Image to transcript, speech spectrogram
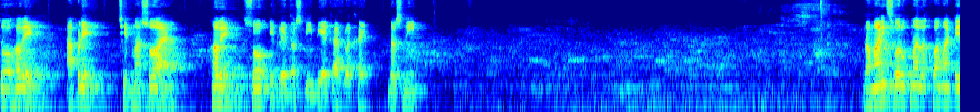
તો હવે આપણે છેદમાં સો આવ્યા હવે સો એટલે દસની બે ઘાત લખાય. દસની પ્રમાણિત સ્વરૂપમાં લખવા માટે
